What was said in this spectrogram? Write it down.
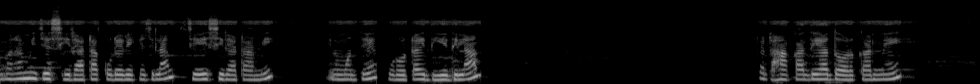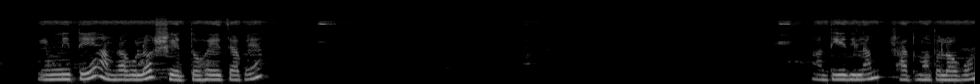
এবার আমি যে শিরাটা করে রেখেছিলাম, সেই শিরাটা আমি এর মধ্যে পুরোটাই দিয়ে দিলাম। ঢাকা দেওয়ার দরকার নেই। এমনিতে আমরাগুলো সেদ্ধ হয়ে যাবে। আর দিয়ে দিলাম স্বাদ মতো লবণ।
